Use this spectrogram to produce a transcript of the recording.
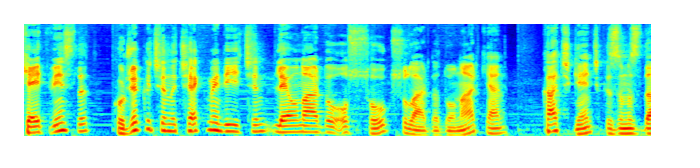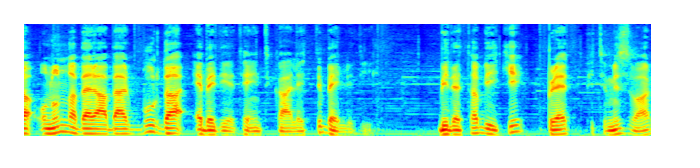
Kate Winslet koca kıçını çekmediği için Leonardo o soğuk sularda donarken kaç genç kızımız da onunla beraber burada ebediyete intikal etti belli değil. Bir de tabii ki Brad Pitt'imiz var.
